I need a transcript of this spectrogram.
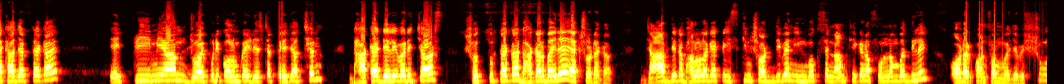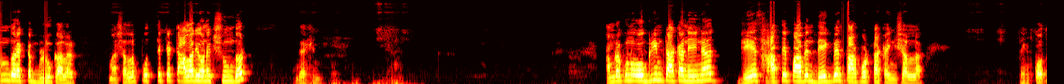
এক হাজার টাকায় এই প্রিমিয়াম জয়পুরি কলমকারী ড্রেসটা পেয়ে যাচ্ছেন। ঢাকায় ডেলিভারি চার্জ সত্তর টাকা, ঢাকার বাইরে একশো টাকা। যার যেটা ভালো লাগে একটা স্ক্রিনশট দিবেন ইনবক্সে নাম, ঠিকানা ফোন নাম্বার দিলেই অর্ডার কনফার্ম হয়ে যাবে। সুন্দর একটা ব্লু কালার মাসাল্লাহ প্রত্যেকটা কালারই অনেক সুন্দর। দেখেন। আমরা কোনো অগ্রিম টাকা নেই না। ড্রেস হাতে পাবেন, দেখবেন, তারপর টাকা ইনশাল্লাহ দেখেন, কত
